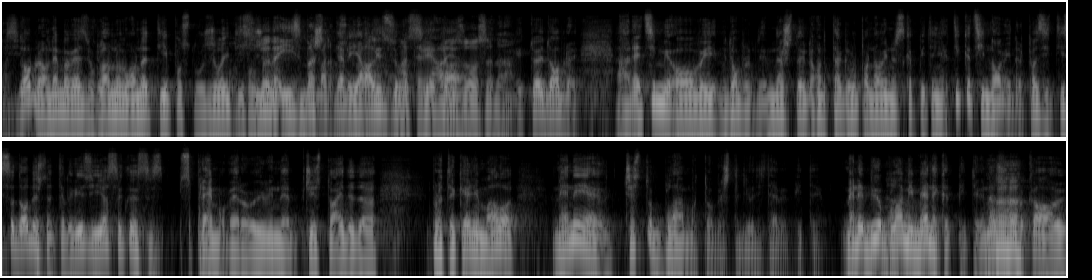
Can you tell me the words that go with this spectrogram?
mislim. Dobro, ali nema veze, uglavnom ona ti je poslužila i ti si Poslužila da izmaštam Materializovao je, Materializovao se, da. I to je dobro. A reci mi, ovaj, dobro, znaš, ona ta glupa novinarska pitanja. Ti kad si novinar, pazi, ti sad odeš na televiziju i ja sad kada se spremao, verovo ili ne, čisto ajde da protekenjem malo, mene je često blam od toga što ljudi tebe pitaju. Mene je bio blam i mene kad pitaju. Znaš, kao,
